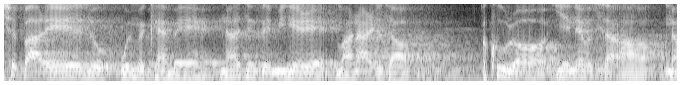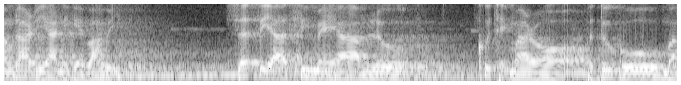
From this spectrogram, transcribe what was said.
ချစ်ပါတယ်လို့ဝန်မခံပဲနာကျင်စေမိခဲ့တဲ့မာနတွေကြောင့်အခုတော့ရင်ထဲမဆက်အောင်နောင်တတွေရနေခဲ့ပါပြီဇက်စရာစီမံရမလို့ခုချိန်မှာတော့ဘသူကိုမှ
